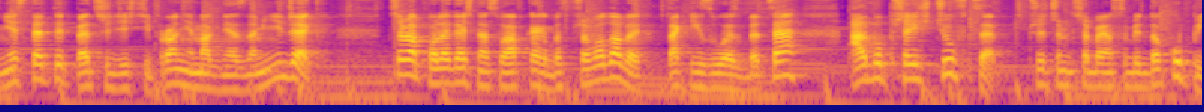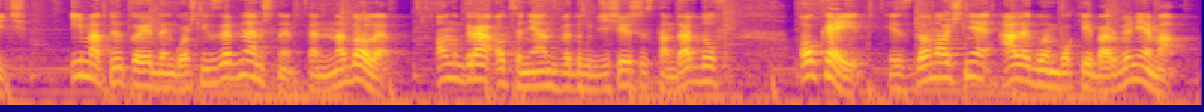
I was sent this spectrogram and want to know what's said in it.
Niestety P30 Pro nie ma gniazda mini jack. Trzeba polegać na słuchawkach bezprzewodowych, takich z USB-C albo przejściówce, przy czym trzeba ją sobie dokupić. I ma tylko jeden głośnik zewnętrzny, ten na dole. On gra oceniając według dzisiejszych standardów ok, jest donośnie, ale głębokiej barwy nie ma.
